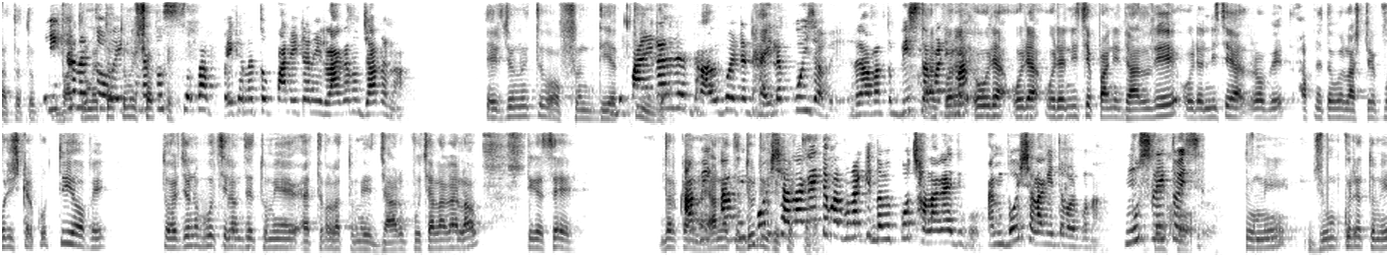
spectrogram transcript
না তো বাথরুমে তো তুমি সব এখানে তো পানি টানি লাগানো যাবে না। এর জন্যই তো অপশন দিয়ে ঢালবো এটা ঢাইলা কই যাবে? আমার তো বিছনা পানি ওইটা ওইটা ওইটা নিচে পানি ঢাললে ওইটা নিচে রবে আপনি তো লাস্টে পরিষ্কার করতেই হবে। তো এর জন্য বলছিলাম যে তুমি এতবেলা তুমি ঝাড়ু পোছা লাগালাও ঠিক আছে? দরকার আমি নাই না তো আমি দুটি। লাগাইতে পারব না কিন্তু আমি পোছা লাগাই দিব। আমি বৈশা লাগাইতে পারব না। মুসলেই তো তুমি জুম করে তুমি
